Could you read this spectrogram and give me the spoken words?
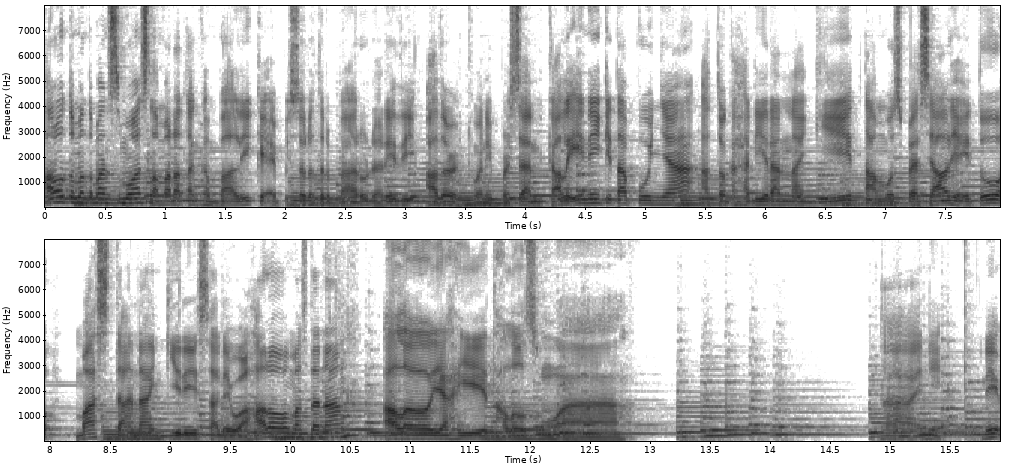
Halo teman-teman semua, selamat datang kembali ke episode terbaru dari The Other 20%. Kali ini kita punya atau kehadiran lagi tamu spesial yaitu Mas Danang Giri Sadewa. Halo Mas Danang. Halo Yahid, halo semua. Nah ini, ini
